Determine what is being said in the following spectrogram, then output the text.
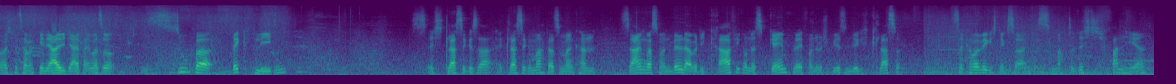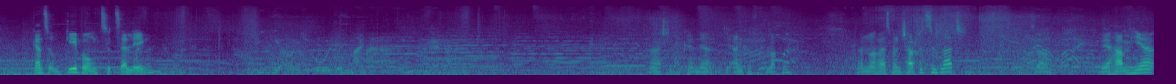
Oh, ich finde es einfach genial, wie die einfach immer so super wegfliegen. Das ist echt klasse, äh, klasse gemacht. Also man kann sagen, was man will, aber die Grafik und das Gameplay von dem Spiel sind wirklich klasse. Also da kann man wirklich nichts sagen. Das macht richtig Fun hier, die ganze Umgebung zu zerlegen. Ah, stimmt, wir können ja die Angriffe blocken. Dann machen wir erstmal ein Scharfschützenblatt. So. Wir haben hier,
